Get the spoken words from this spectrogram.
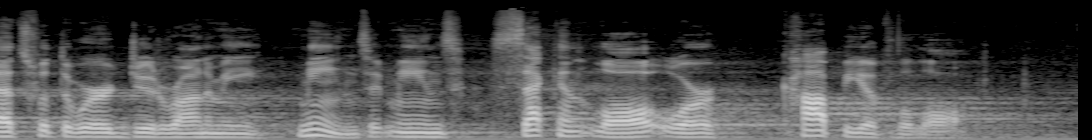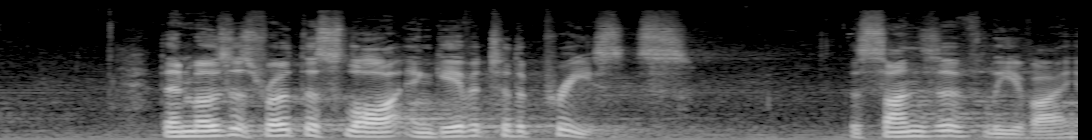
That's what the word Deuteronomy means. It means second law or copy of the law. Then Moses wrote this law and gave it to the priests, the sons of Levi,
